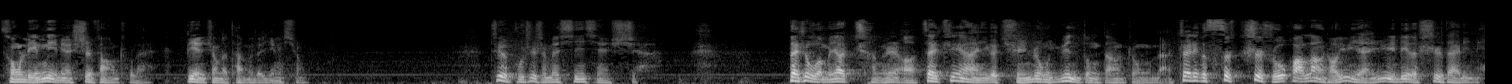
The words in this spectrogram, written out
从灵里面释放出来，变成了他们的英雄。这不是什么新鲜事啊！但是我们要承认啊，在这样一个群众运动当中呢，在这个世世俗化浪潮愈演愈烈的时代里面，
